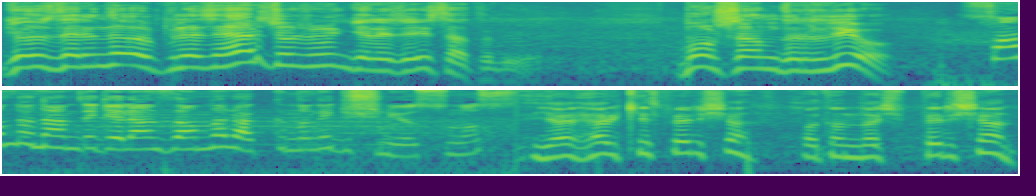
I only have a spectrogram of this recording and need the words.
gözlerinde öpülesi her çocuğun geleceği satılıyor. Borçlandırılıyor. Son dönemde gelen zamlar hakkında ne düşünüyorsunuz? Yani herkes perişan. Vatandaş perişan.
